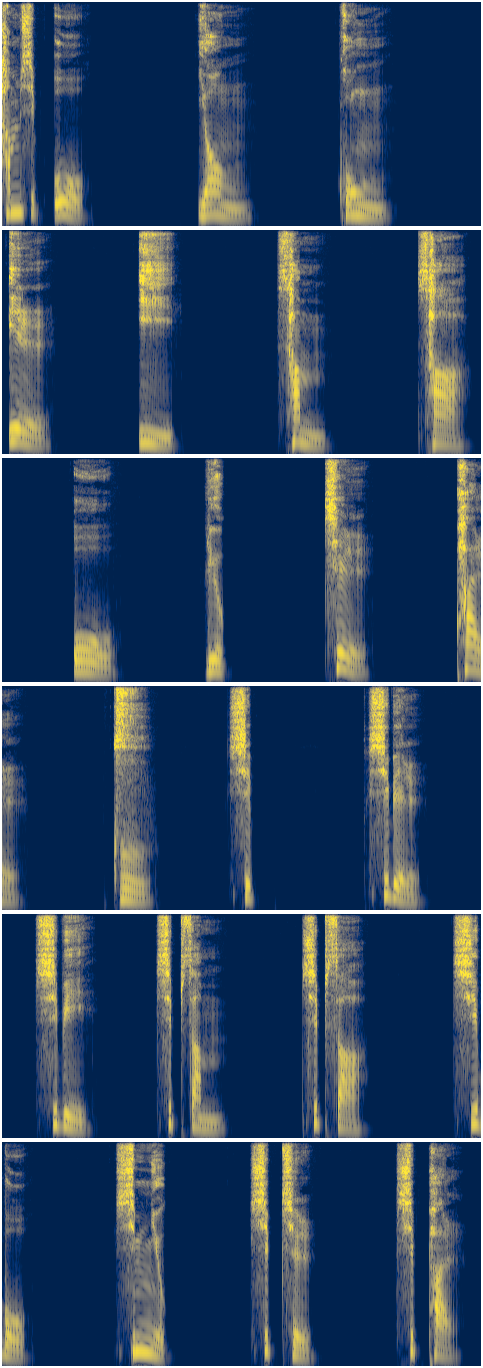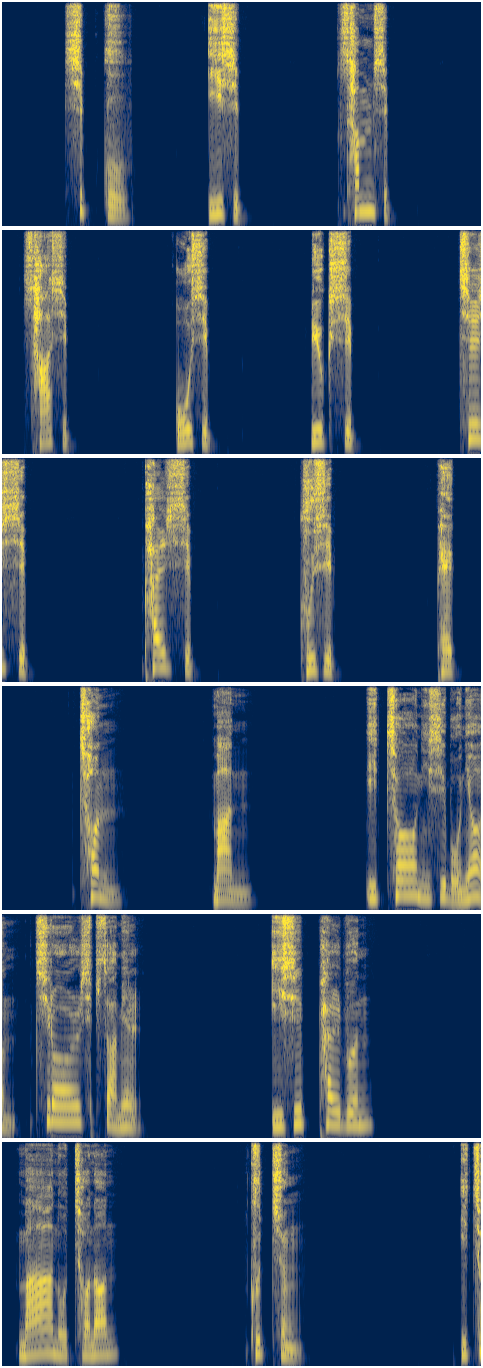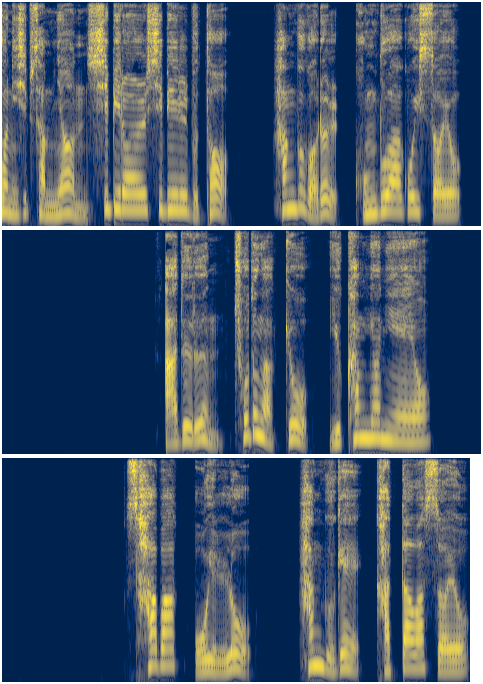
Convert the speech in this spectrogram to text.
35 0 0 1 2 3 4 5 6 7 8 9 10 11 12 13 14 15 16 17 18 19 20 30 40 50 60 70 80 90 100 1000 만. 2025년 7월 13일 28분 15,000원 9층 2023년 11월 12일부터 한국어를 공부하고 있어요. 아들은 초등학교 6학년이에요. 4박 5일로 한국에 갔다 왔어요.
